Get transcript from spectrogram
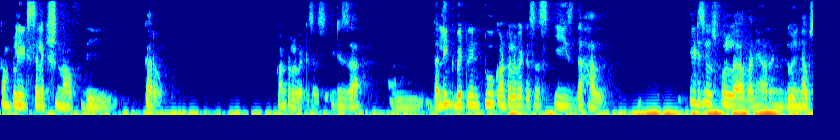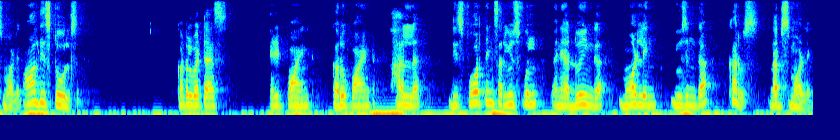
complete selection of the curve control vertices. It is a um, the link between two control vertices is the hull. It is useful uh, when you are doing NURBS modeling. All these tools, control vertex, edit point, curve point, hull, these four things are useful when you are doing uh, modeling using the curves, NURBS modeling.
